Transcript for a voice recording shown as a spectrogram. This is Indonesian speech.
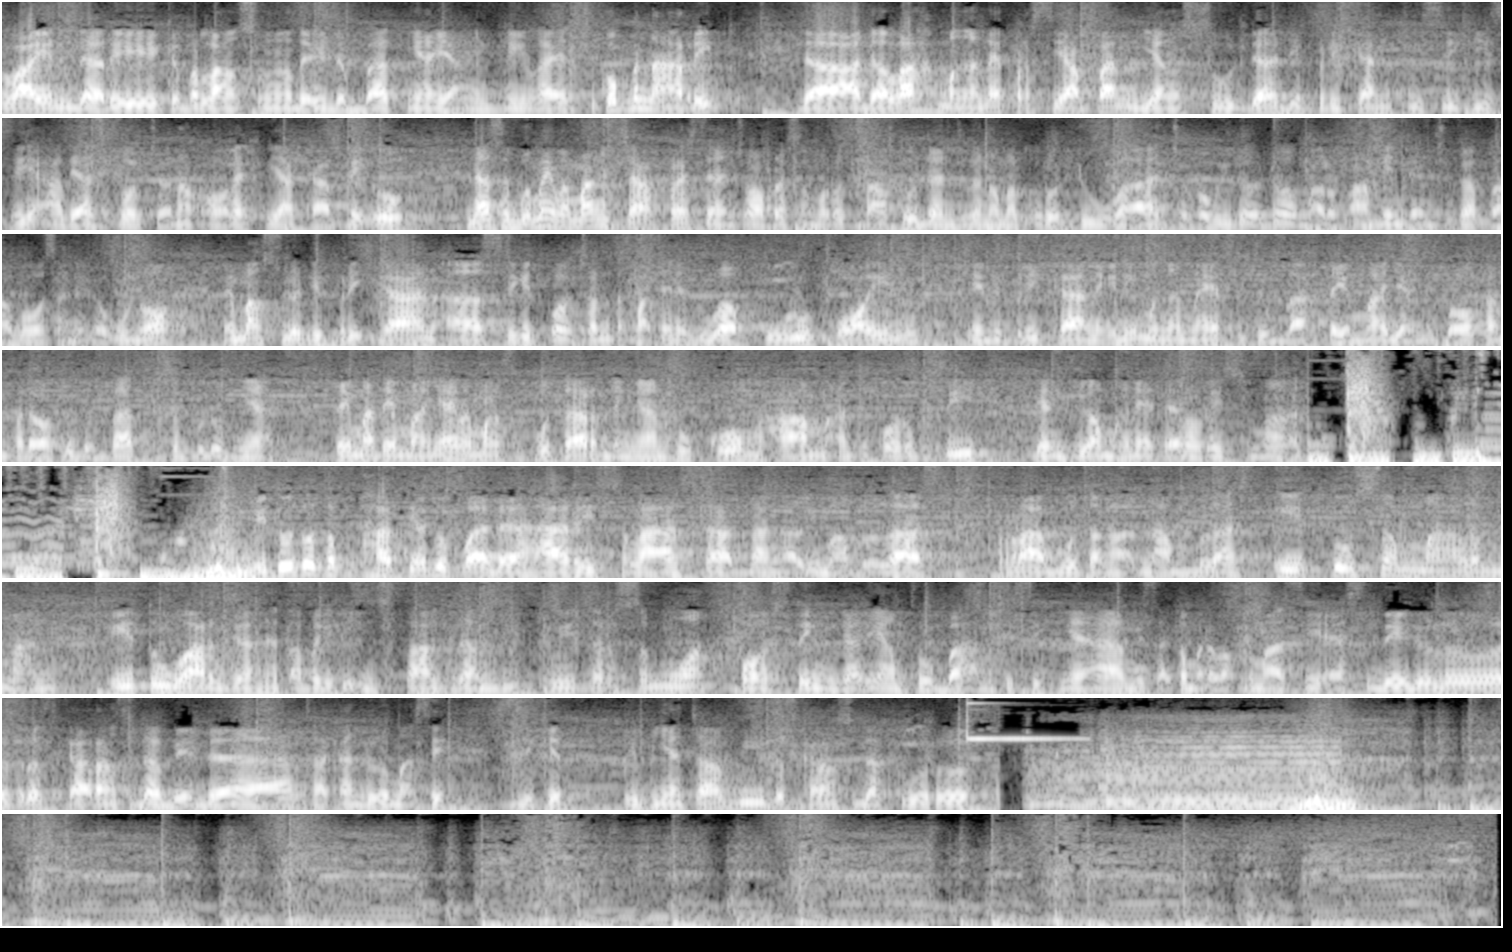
selain dari keberlangsungan dari debatnya yang dinilai cukup menarik dan adalah mengenai persiapan yang sudah diberikan kisi-kisi alias bocoran oleh pihak KPU. Nah sebelumnya memang capres dan cawapres nomor urut 1 dan juga nomor urut 2 Joko Widodo, Maruf Amin dan juga Prabowo Sandiaga Uno memang sudah diberikan uh, sedikit bocoran tepatnya ada 20 poin yang diberikan. Ini mengenai sejumlah tema yang dibawakan pada waktu debat sebelumnya. Tema-temanya memang seputar dengan hukum, HAM, anti korupsi dan juga mengenai terorisme. Itu tuh tepatnya tuh pada hari Selasa tanggal 15, Rabu tanggal 16, itu semalaman, itu warganet apalagi di Instagram, di Twitter, semua posting dari yang perubahan fisiknya, misalkan pada waktu masih SD dulu, terus sekarang sudah beda, misalkan dulu masih sedikit pipinya cabi, terus sekarang sudah kurus.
